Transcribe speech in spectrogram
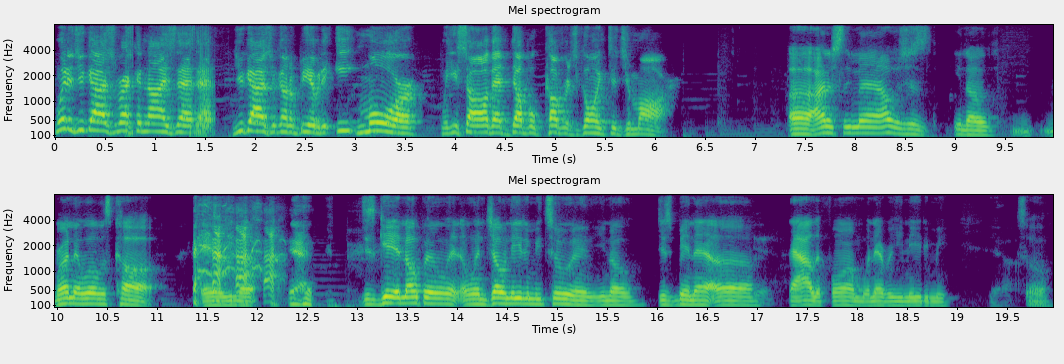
When did you guys recognize that, that you guys were going to be able to eat more when you saw all that double coverage going to Ja'Marr? Uh, honestly, man, I was just, you know, running what was called, and you know, Yeah. just getting open when, when Joe needed me to, and you know, just being that uh Yeah. the outlet for him whenever he needed me. Yeah. So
